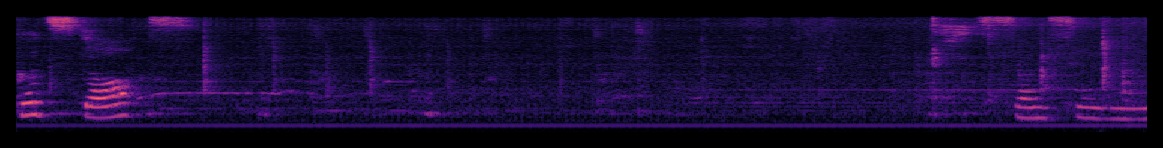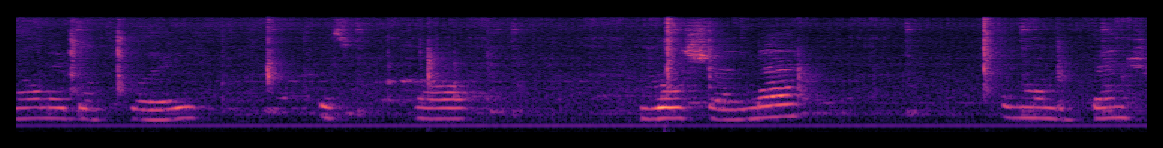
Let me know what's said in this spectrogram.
Good starts. since he's not able to play, his Paul Wilshere put him on the bench.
